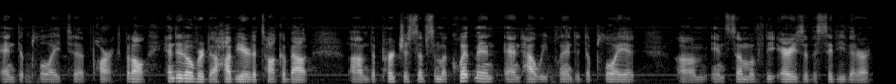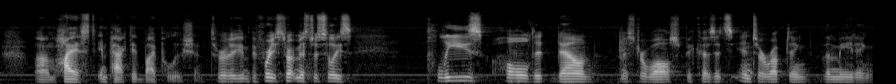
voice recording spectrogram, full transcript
and deploy to parks. But I'll hand it over to Javier to talk about um, the purchase of some equipment and how we plan to deploy it um, in some of the areas of the city that are um, highest impacted by pollution. Terrific. And before you start, Mr. Solis, please hold it down, Mr. Walsh, because it's interrupting the meeting.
